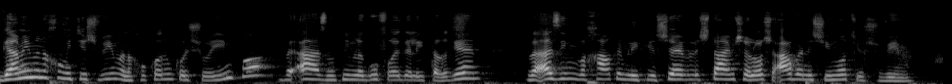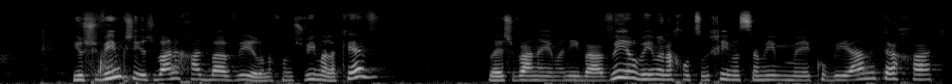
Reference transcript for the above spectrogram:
גם אם אנחנו מתיישבים אנחנו קודם כל שוהים פה ואז נותנים לגוף רגע להתארגן ואז אם בחרתם להתיישב לשתיים שלוש ארבע נשימות יושבים. יושבים כשישבן אחד באוויר אנחנו יושבים על עקב והישבן הימני באוויר ואם אנחנו צריכים אז שמים אה, קובייה מתחת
